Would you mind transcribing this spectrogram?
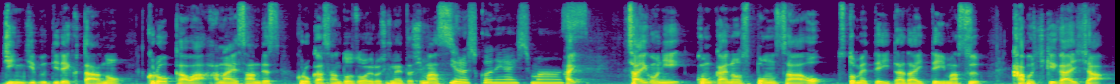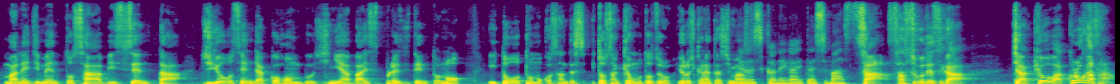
人事部ディレクターの黒川花江さんです。黒川さんどうぞよろしくお願いいたします。よろしくお願いします。はい。最後に今回のスポンサーを務めていただいています株式会社マネジメントサービスセンター事業戦略本部シニアバイスプレジデントの伊藤智子さんです。伊藤さん今日もどうぞよろしくお願いいたします。よろしくお願いいたします。さあ、早速ですが、じゃあ今日は黒川さん。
